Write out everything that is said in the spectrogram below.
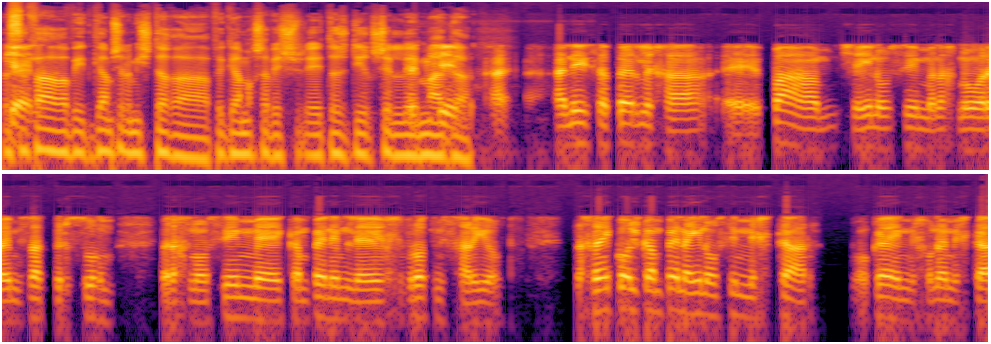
בשפה כן. הערבית, גם של המשטרה וגם עכשיו יש תשדיר של מד"א. אני אספר לך, אה, פעם שהיינו עושים, אנחנו הרי משרד פרסום, ואנחנו עושים אה, קמפיינים לחברות מסחריות. אחרי כל קמפיין היינו עושים מחקר, אוקיי? מכוני מחקר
